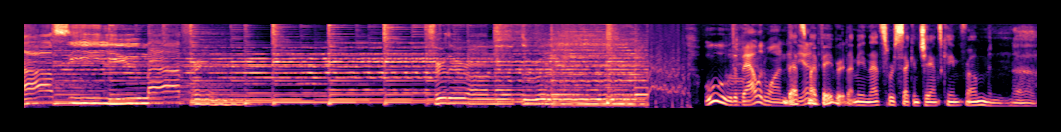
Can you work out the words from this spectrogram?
I'll see you, my friend, further on up the road. Ooh, the ballad one. at the That's my favorite. I mean, that's where Second Chance came from, and uh,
